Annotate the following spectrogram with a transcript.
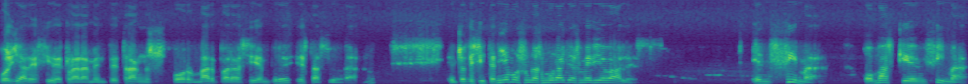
pues ya decide claramente transformar para siempre esta ciudad, ¿no? Entonces, si teníamos unas murallas medievales encima, o más que encima,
